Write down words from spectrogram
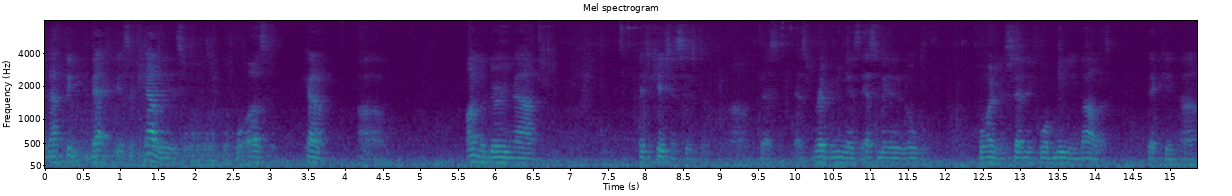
and- I think that is a catalyst for, for us kind of, uh, undergirding our education system. Uh, That's, that's revenue that's estimated at over four hundred and seventy-four million dollars that can, uh,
